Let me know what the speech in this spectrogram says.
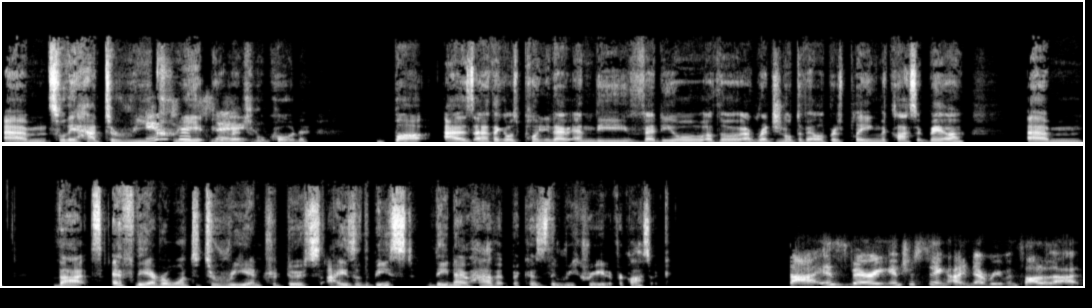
Um, so they had to recreate the original code. But as and I think it was pointed out in the video of the original developers playing the classic beta, um, that if they ever wanted to reintroduce Eyes of the Beast, they now have it because they recreated it for classic. that is very interesting i never even thought of that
